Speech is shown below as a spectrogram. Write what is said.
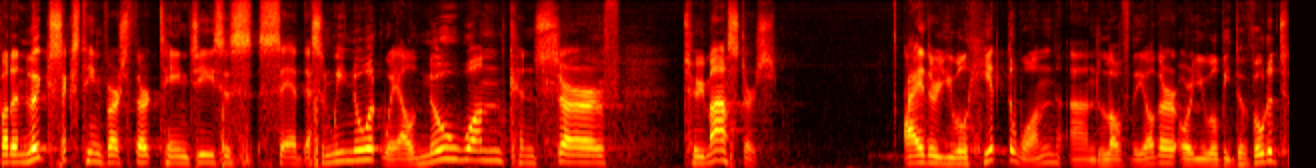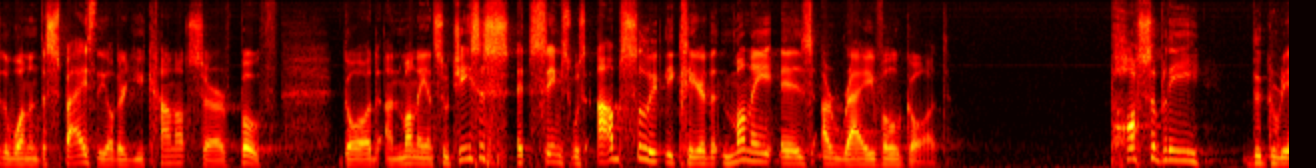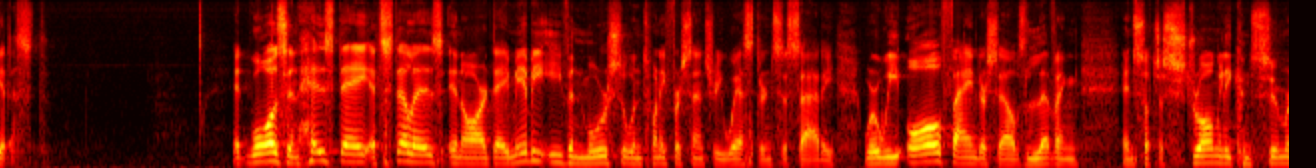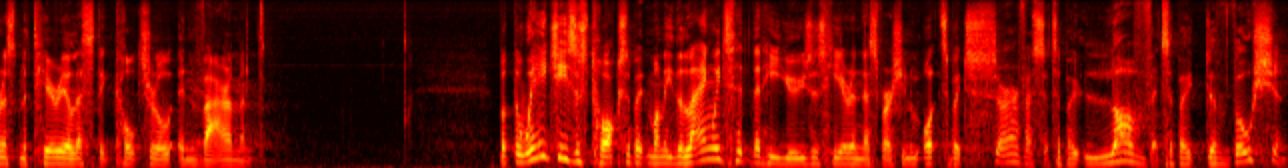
But in Luke 16, verse 13, Jesus said this, and we know it well no one can serve two masters. Either you will hate the one and love the other, or you will be devoted to the one and despise the other. You cannot serve both God and money. And so Jesus, it seems, was absolutely clear that money is a rival God, possibly the greatest. It was in his day, it still is in our day, maybe even more so in 21st century Western society, where we all find ourselves living in such a strongly consumerist, materialistic cultural environment. But the way Jesus talks about money, the language that he uses here in this verse, you know, it's about service, it's about love, it's about devotion.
